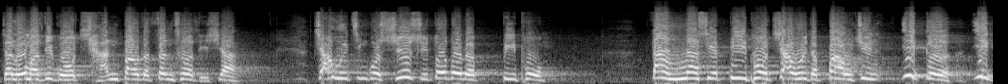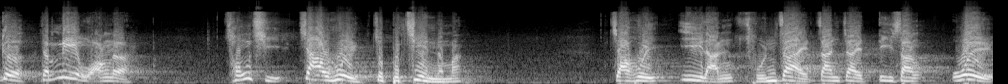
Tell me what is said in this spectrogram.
在罗马帝国残暴的政策底下，教会经过许许多多的逼迫，但那些逼迫教会的暴君一个一个的灭亡了，重启教会就不见了吗？教会依然存在，站在地上为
